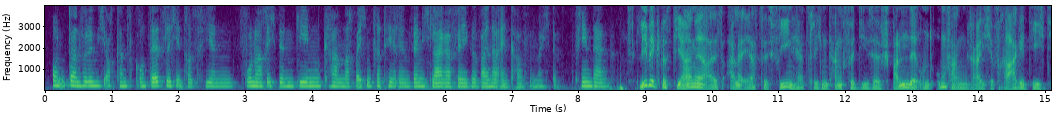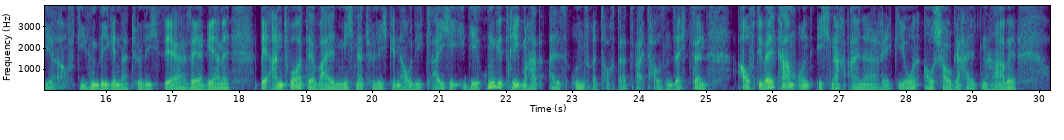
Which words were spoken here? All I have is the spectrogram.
Und dann würde mich auch ganz grundsätzlich interessieren, wonach ich denn gehen kann, nach welchen Kriterien, wenn ich lagerfähige Weine einkaufen möchte. Vielen Dank. Liebe Christiane, als allererstes vielen herzlichen Dank für diese spannende und umfangreiche Frage, die ich dir auf diesem Wege natürlich sehr, sehr gerne beantworte, weil mich natürlich genau die gleiche Idee umgetrieben hat, als unsere Tochter 2016 auf die Welt kam und ich nach einer Region Ausschau gehalten habe,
